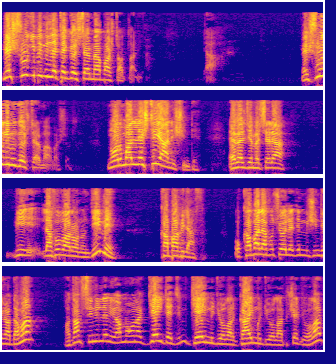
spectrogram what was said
Meşru gibi millete göstermeye başladılar ya. Ya. Meşru gibi göstermeye başladılar. Normalleşti yani şimdi. Evvelce mesela bir lafı var onun değil mi? Kaba bir laf. O kaba lafı söyledim mi şimdi adama? Adam sinirleniyor ama ona gay dedim. Gay mi diyorlar, gay mı diyorlar, bir şey diyorlar.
